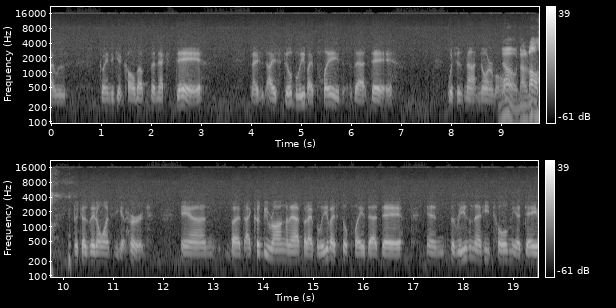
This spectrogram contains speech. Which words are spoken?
I was going to get called up the next day, and I, I still believe I played that day, which is not normal No, not at all. because they don't want you to get hurt. And but I could be wrong on that, but I believe I still played that day. And the reason that he told me a day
